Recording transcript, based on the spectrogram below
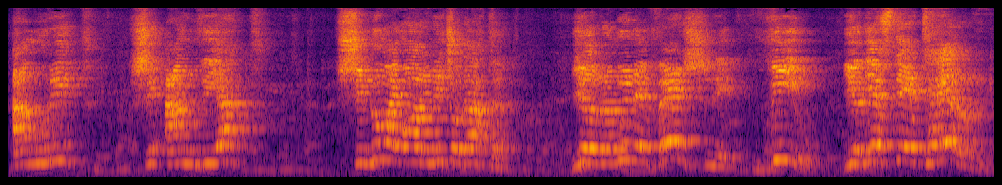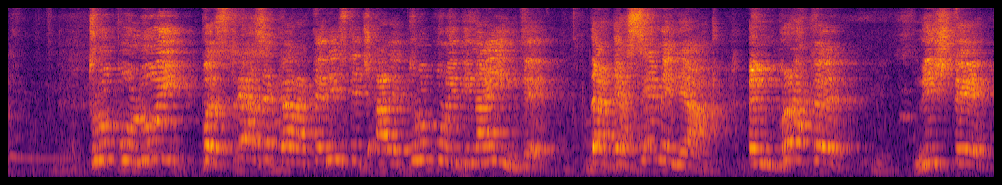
a murit și a înviat și nu mai moare niciodată. El rămâne veșnic, viu. El este etern. Trupul lui păstrează caracteristici ale trupului dinainte, dar de asemenea îmbracă niște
